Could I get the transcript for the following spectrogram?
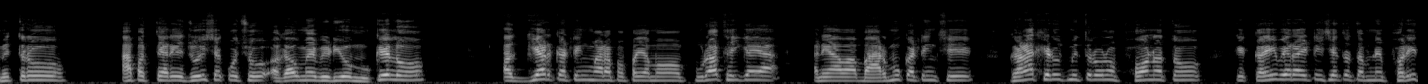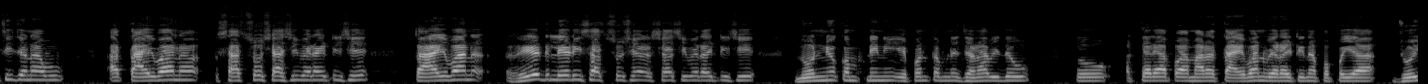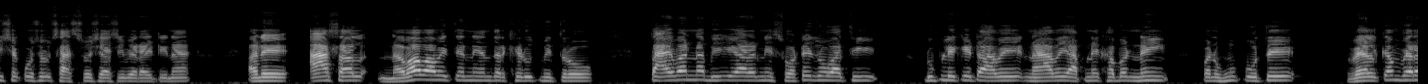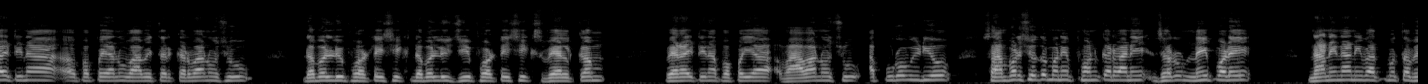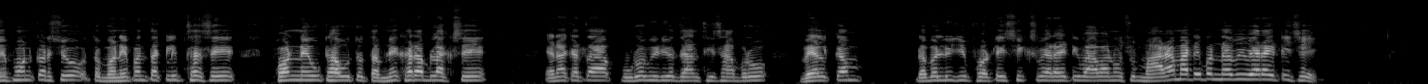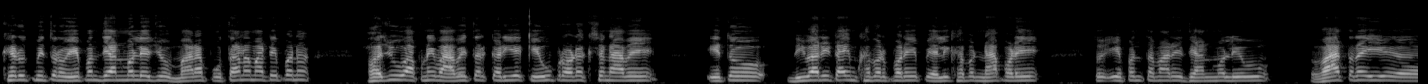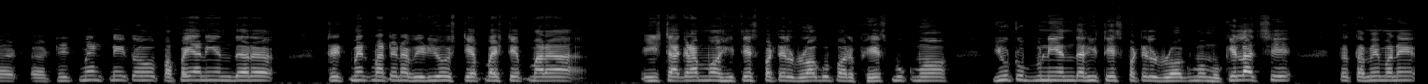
મિત્રો, આપ અત્યારે જોઈ શકો છો, અગાઉ મેં વીડિયો મૂકેલો. અગિયાર કટિંગ મારા પપૈયામાં પૂરા થઈ ગયા અને આવા બારમું કટિંગ છે. ઘણા ખેડૂત મિત્રોનો ફોન હતો કે કઈ વેરાયટી છે તો તમને ફરીથી જણાવું. આ તાઇવાન સાતસો છ્યાસી વેરાયટી છે. તાઇવાન રેડ લેડી સાતસો છ્યાસી વેરાયટી છે. નોન્યો કંપનીની એ પણ તમને જણાવી દઉં. તો અત્યારે આપ મારા તાઇવાન વેરાયટીના પપૈયા જોઈ શકો છો, સાતસો છ્યાસી વેરાયટીના અને આ સાલ નવા વાવેતરની અંદર ખેડૂત મિત્રો તાઇવાનના બિયારણની શોર્ટેજ હોવાથી ડુપ્લિકેટ આવે, ના આવે આપને ખબર નહીં, પણ હું પોતે વેલકમ વેરાયટીના પપૈયાનું વાવેતર કરવાનો છું. W forty six W G forty six welcome વેરાયટીના પપૈયા વાવવાનો છું. આ પૂરો વીડિયો સાંભળશો તો મને ફોન કરવાની જરૂર નહીં પડે. નાની નાની વાતમાં તમે ફોન કરશો તો મને પણ તકલીફ થશે. ફોન નહીં ઉઠાવું તો તમને ખરાબ લાગશે. એના કરતાં પૂરો વીડિયો ધ્યાનથી સાંભળો. Welcome W G forty six variety વાવવાનો છું. મારા માટે પણ નવી વેરાયટી છે. ખેડૂત મિત્રો, એ પણ ધ્યાનમાં લેજો. મારા પોતાના માટે પણ હજુ આપણે વાવેતર કરીએ, કેવું પ્રોડક્શન આવે, એ તો દિવાળી ટાઈમ ખબર પડે, પહેલી ખબર ના પડે, તો એ પણ તમારે ધ્યાનમાં લેવું. વાત રહી ટ્રીટમેન્ટની, તો પપૈયાની અંદર ટ્રીટમેન્ટ માટેના વીડિયો સ્ટેપ બાય સ્ટેપ મારા ઇન્સ્ટાગ્રામમાં હિતેશ પટેલ વ્લોગ ઉપર, ફેસબુકમાં, યુટ્યુબની અંદર હિતેશ પટેલ વ્લોગમાં મૂકેલા જ છે. તો તમે મને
